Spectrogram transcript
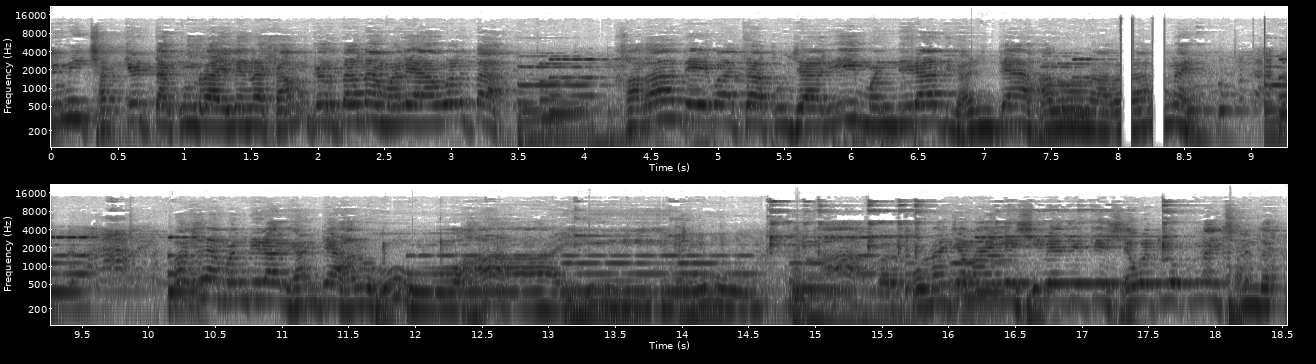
तुम्ही छक्के टाकून राहिले ना काम करताना मला आवडता. खरा देवाचा पुजारी मंदिरात घंट्या हलवणारा नाही. बसल्या मंदिरात घंट्या हलू हो, हाय हा ही, बरं कोणाच्या मायले शिव्या देते शेवट लोक नाही समजत.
